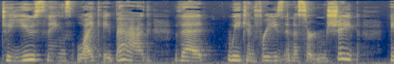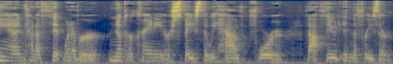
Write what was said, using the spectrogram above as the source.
to use things like a bag that we can freeze in a certain shape and kind of fit whatever nook or cranny or space that we have for that food in the freezer.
